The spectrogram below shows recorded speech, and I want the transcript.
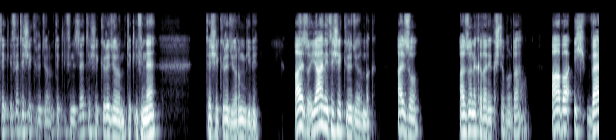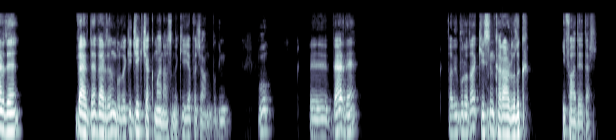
Teklife teşekkür ediyorum. Teklifinize teşekkür ediyorum. Teklifine teşekkür ediyorum gibi. Also yani teşekkür ediyorum bak. Also also ne kadar yakıştı burada. Aber ich werde werde werde'nin buradaki cekcak manasındaki yapacağım bugün. Bu e, werde tabi burada kesin kararlılık ifade eder.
